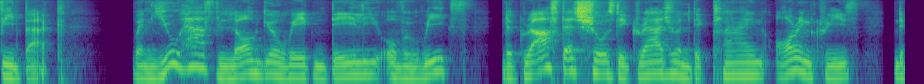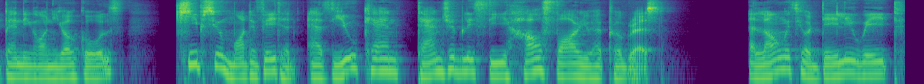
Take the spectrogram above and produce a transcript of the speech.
feedback. When you have logged your weight daily over weeks, the graph that shows the gradual decline or increase, depending on your goals, keeps you motivated as you can tangibly see how far you have progressed. Along with your daily weight,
